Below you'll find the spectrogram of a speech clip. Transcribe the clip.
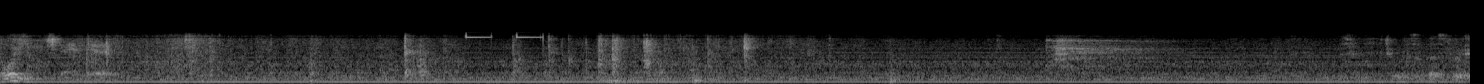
before you check it. This for future was the best way.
